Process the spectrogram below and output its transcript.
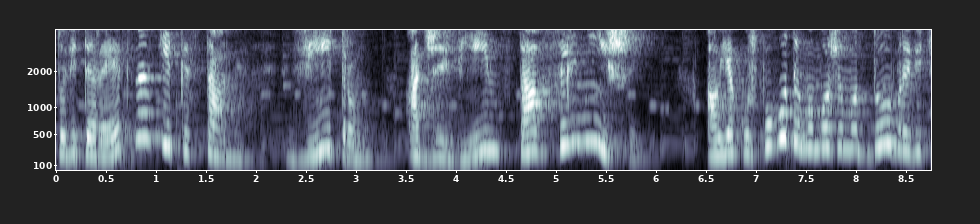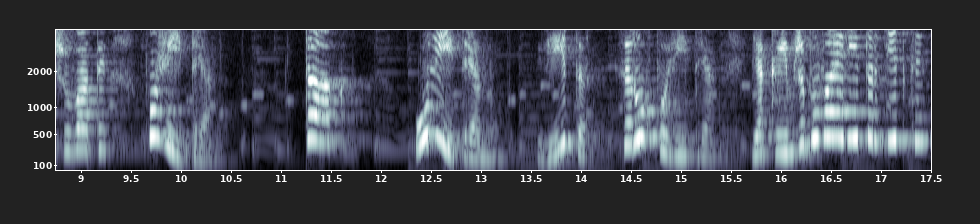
то вітерець нас, дітки, стане вітром, адже він став сильніший. А у яку ж погоду ми можемо добре відчувати повітря? Так, у вітряну. Вітер це рух повітря. Яким же буває вітер, дітки?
